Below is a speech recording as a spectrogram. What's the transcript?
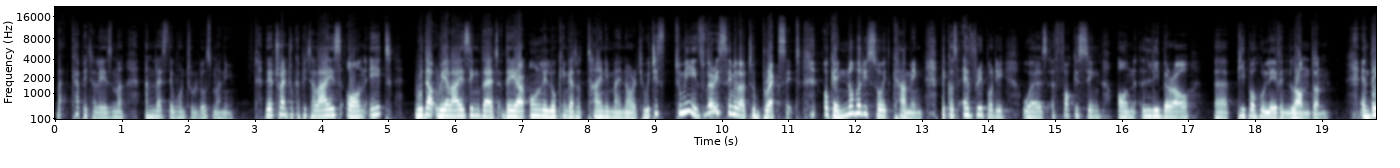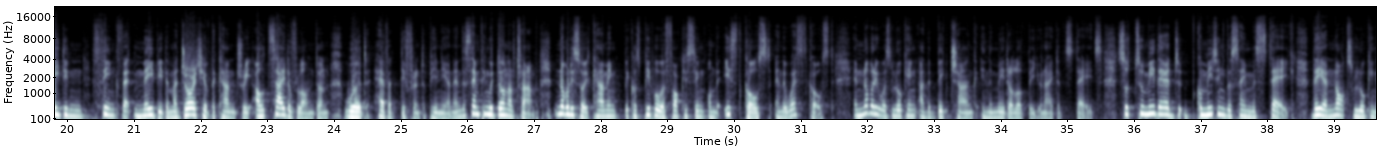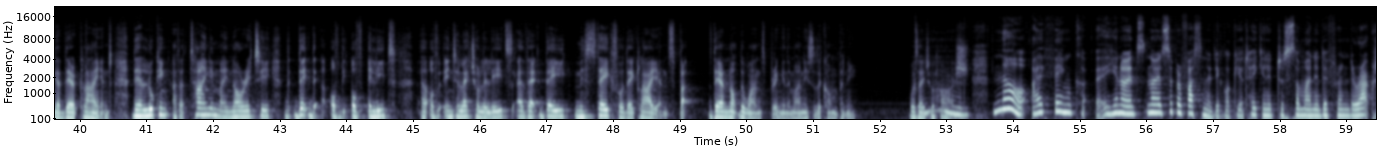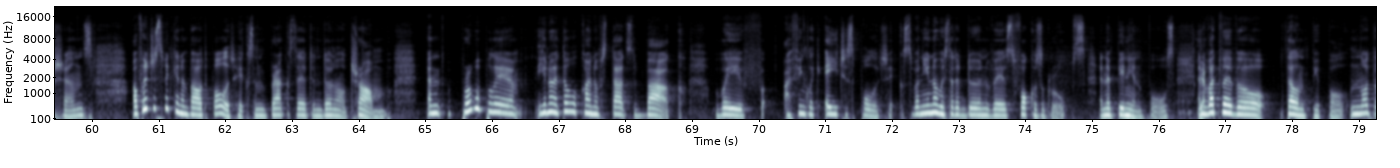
But capitalism, unless they want to lose money, they're trying to capitalize on it without realizing that they are only looking at a tiny minority, which is, to me, is very similar to Brexit. Okay, nobody saw it coming because everybody was uh, focusing on liberal uh, people who live in London. And they didn't think that maybe the majority of the country outside of London would have a different opinion. And the same thing with Donald Trump. Nobody saw it coming because people were focusing on the East Coast and the West Coast. And nobody was looking at the big chunk in the middle of the United States. So to me, they're d- committing the same mistake. They are not looking at their client, they're looking at a tiny minority of, the, of elite, uh, of intellectual elites uh, that they mistake for their clients. But they're not the ones bringing the money to the company. Was I too harsh? Mm. No, I think uh, you know it's no, it's super fascinating. Like you're taking it to so many different directions. I was just thinking about politics and Brexit and Donald Trump, and probably you know it all kind of starts back with I think like 80s politics when you know we started doing these focus groups and opinion polls, and Yeah. what we were telling people not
